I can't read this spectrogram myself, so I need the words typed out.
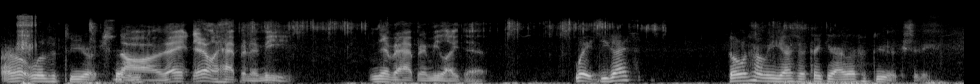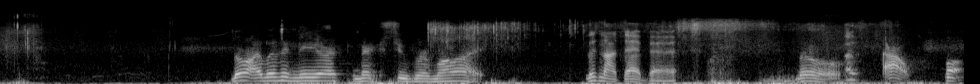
I don't live in New York City. Nah, they they don't happen to me. Never happened to me like that. Wait, do you guys? Don't tell me you guys are thinking I live in New York City. No, I live in New York next to Vermont. It's not that bad. No. I- Ow. Fuck.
